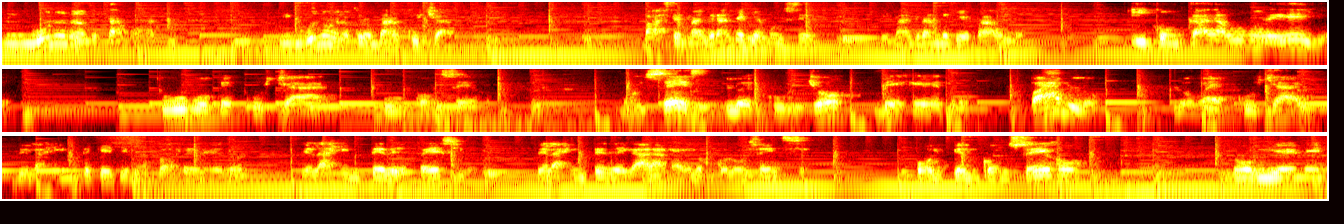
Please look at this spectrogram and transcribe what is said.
ninguno de los que estamos aquí, ninguno de los que nos van a escuchar, va a ser más grande que Moisés y más grande que Pablo. Y con cada uno de ellos tuvo que escuchar un consejo. Moisés lo escuchó de Jetro. Pablo lo va a escuchar de la gente que tiene a su alrededor, de la gente de Efesios, de la gente de Gálatas, de los colosenses, porque el consejo no viene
